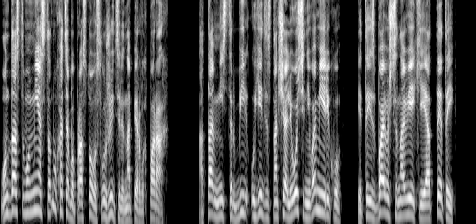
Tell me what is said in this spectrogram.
Он даст ему место, ну, хотя бы простого служителя на первых порах. А там мистер Биль уедет в начале осени в Америку, и ты избавишься навеки и от этой,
